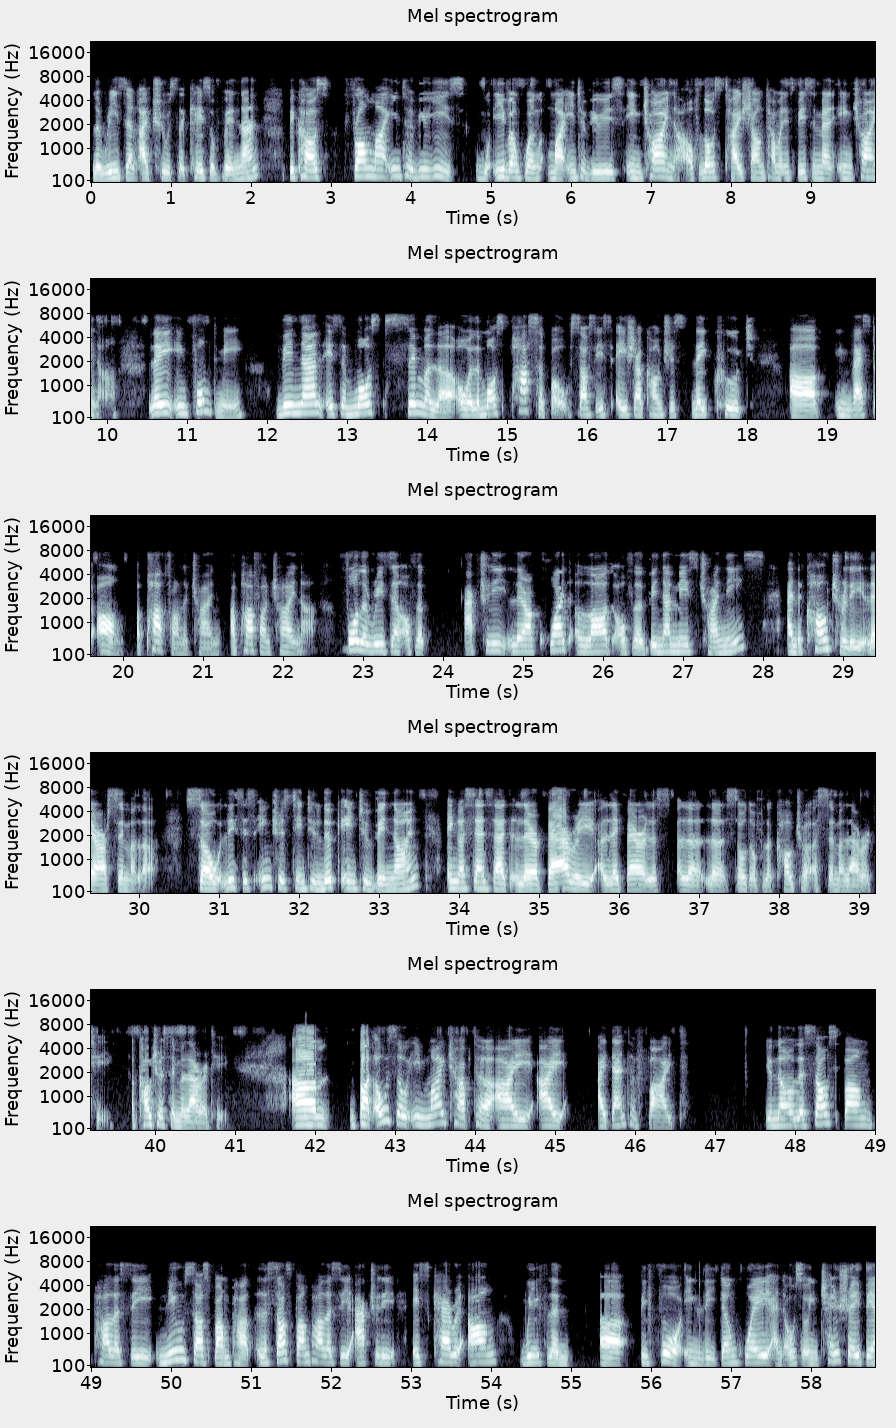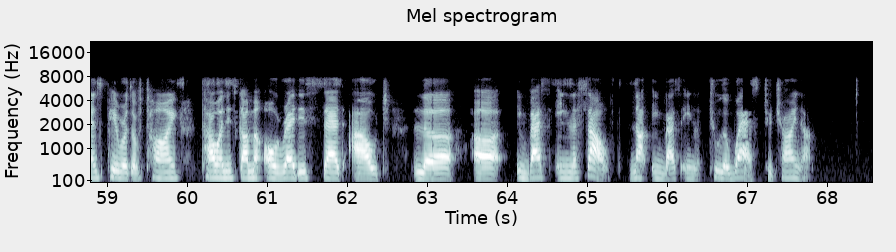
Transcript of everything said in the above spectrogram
The reason I choose the case of Vietnam, because from my interviewees, even when my interviewees in China of those Taishang Taiwanese businessmen in China, they informed me Vietnam is the most similar or the most possible Southeast Asia countries they could uh, invest on apart from the China, apart from China, for the reason of the actually there are quite a lot of the Vietnamese Chinese and culturally they are similar. So this is interesting to look into Vietnam in a sense that they're very they bear the, the, the sort of the cultural similarity, a cultural similarity. Um, but also in my chapter, I, I identified, you know, the southbound policy, new southbound, the southbound policy actually is carried on with the uh, before in Li Denghui and also in Chen Shui-bian's period of time, Taiwanese government already set out the uh, invest in the south, not invest in to the west to China.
